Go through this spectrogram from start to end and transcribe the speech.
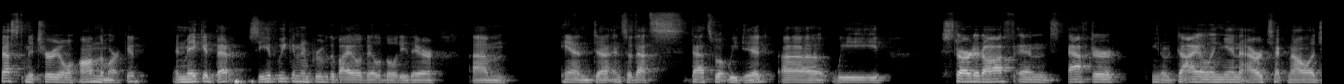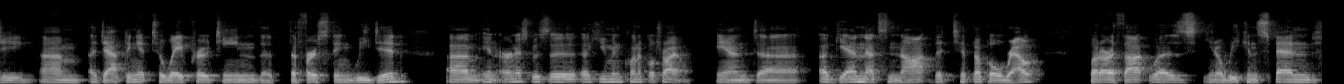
best material on the market and make it better. See if we can improve the bioavailability there. Um, and uh, and so that's that's what we did. Uh, we started off and after you know dialing in our technology um, adapting it to whey protein the, the first thing we did um, in earnest was a, a, human clinical trial. And uh, again that's not the typical route but our thought was you know we can spend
